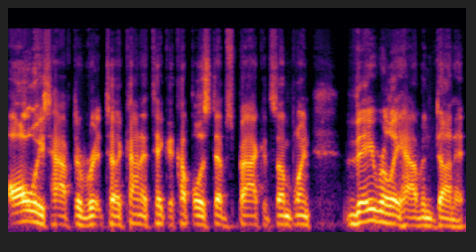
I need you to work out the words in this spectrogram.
always have to to kind of take a couple of steps back at some point. They really haven't done it.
